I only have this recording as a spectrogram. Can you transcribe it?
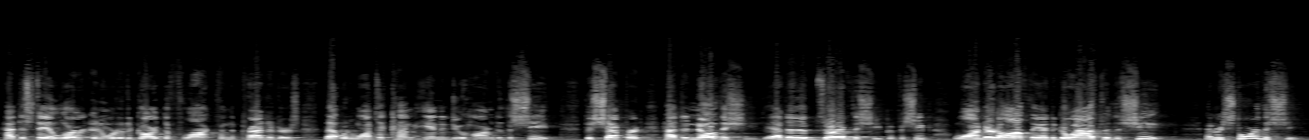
had to stay alert in order to guard the flock from the predators that would want to come in and do harm to the sheep. The shepherd had to know the sheep, they had to observe the sheep. If a sheep wandered off, they had to go after the sheep and restore the sheep.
